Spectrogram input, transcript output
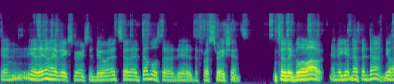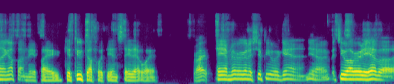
and you know they don't have the experience in doing it, so that doubles the the, the frustration, and so they blow out and they get nothing done. You'll hang up on me if I get too tough with you and stay that way. Right. Hey, I'm never going to ship you again. You know, but you already have a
